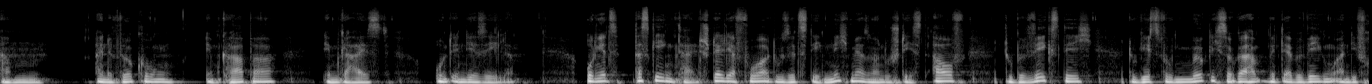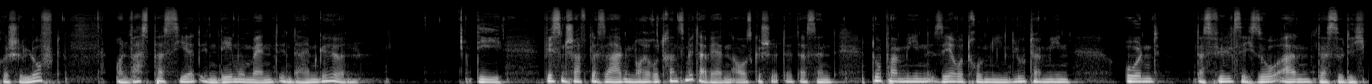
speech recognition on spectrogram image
ähm, eine Wirkung im Körper, im Geist und in der Seele. Und jetzt das Gegenteil. Stell dir vor, du sitzt eben nicht mehr, sondern du stehst auf, du bewegst dich, Du gehst womöglich sogar mit der Bewegung an die frische Luft. Und was passiert in dem Moment in deinem Gehirn? Die Wissenschaftler sagen, Neurotransmitter werden ausgeschüttet. Das sind Dopamin, Serotonin, Glutamin und das fühlt sich so an, dass du dich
